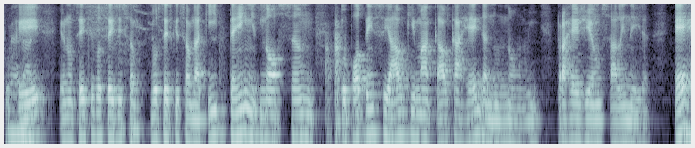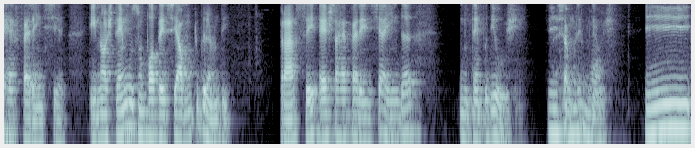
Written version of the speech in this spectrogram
Porque Verdade. eu não sei se vocês, são, vocês que são daqui têm noção do potencial que Macau carrega no nome para a região salineira. É referência. E nós temos um potencial muito grande para ser esta referência ainda no tempo de hoje. Isso é é muito bom. E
